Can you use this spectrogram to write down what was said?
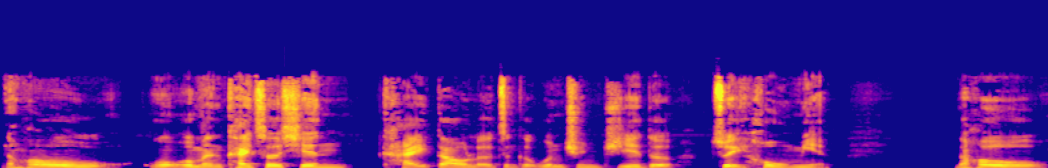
然后。我我们开车先开到了整个温泉街的最后面，然后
